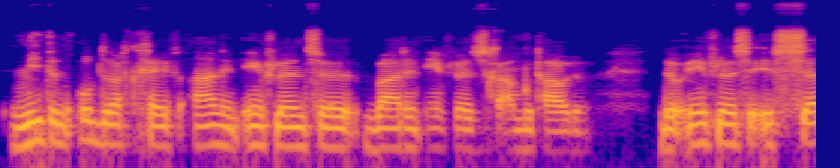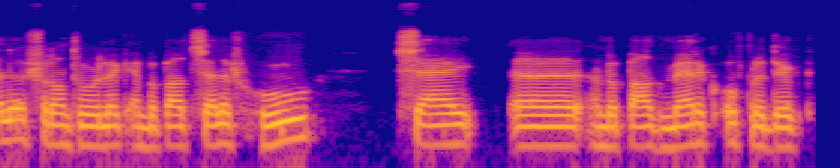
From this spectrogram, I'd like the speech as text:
niet een opdracht geeft aan een influencer waar een influencer zich aan moet houden. De influencer is zelf verantwoordelijk en bepaalt zelf hoe zij een bepaald merk of product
